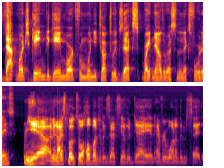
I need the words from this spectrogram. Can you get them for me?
that much game to game, Mark, from when you talk to execs right now, the rest of the next four days? Yeah, I mean, I spoke to a whole bunch of execs the other day, and every one of them said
